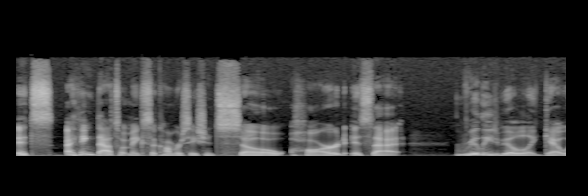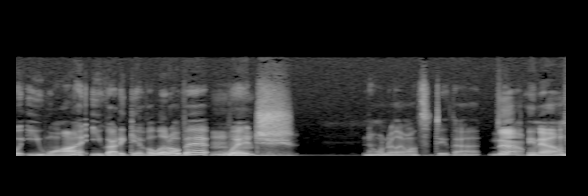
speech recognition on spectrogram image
It's. I think that's what makes the conversation so hard. Is that really to be able to like get what you want, you got to give a little bit, Mhm. which no one really wants to do that. No. You know.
